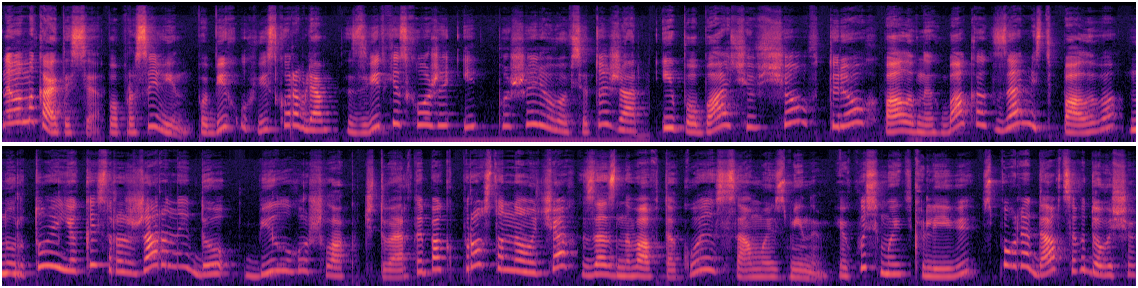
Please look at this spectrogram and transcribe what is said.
не вимикайтеся, попросив він. Побіг у хвіст корабля, звідки, схоже, і поширювався той жар, і побачив, що в трьох паливних баках замість палива нуртує якийсь розжарений до білого шлак. Четвертий бак просто на очах зазнавав такої самої зміни. Якусь мить Кліві споглядав це видовище,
